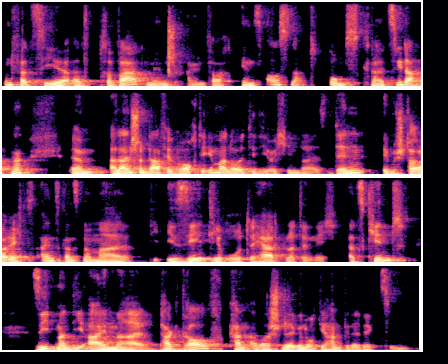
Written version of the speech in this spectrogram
und verziehe als Privatmensch einfach ins Ausland. Bums, knallt's wieder. Ne? Ähm, allein schon dafür braucht ihr immer Leute, die euch hinweisen. Denn im Steuerrecht ist eins ganz normal, die, ihr seht die rote Herdplatte nicht. Als Kind sieht man die einmal, packt drauf, kann aber schnell genug die Hand wieder wegziehen.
